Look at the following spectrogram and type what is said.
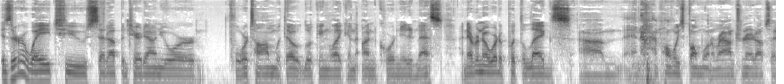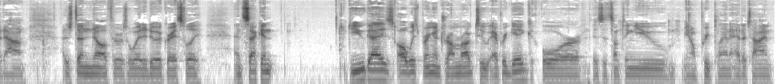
is there a way to set up and tear down your floor tom without looking like an uncoordinated mess? I never know where to put the legs, um, and I'm always fumbling around, turning it upside down. I just didn't know if there was a way to do it gracefully. And second, do you guys always bring a drum rug to every gig, or is it something you you know pre-plan ahead of time?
